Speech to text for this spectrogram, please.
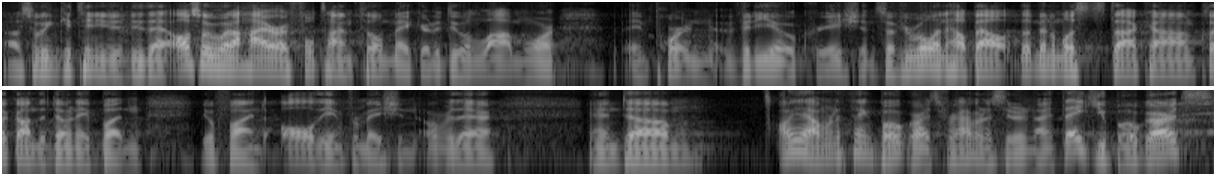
Uh, so we can continue to do that. Also, we want to hire a full time filmmaker to do a lot more important video creation. So if you're willing to help out, theminimalists.com, click on the donate button. You'll find all the information over there. And um, oh, yeah, I want to thank Bogarts for having us here tonight. Thank you, Bogarts.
